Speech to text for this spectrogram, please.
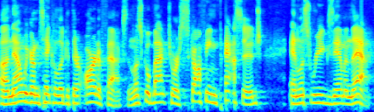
Uh, now we're going to take a look at their artifacts. And let's go back to our scoffing passage and let's re-examine that.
